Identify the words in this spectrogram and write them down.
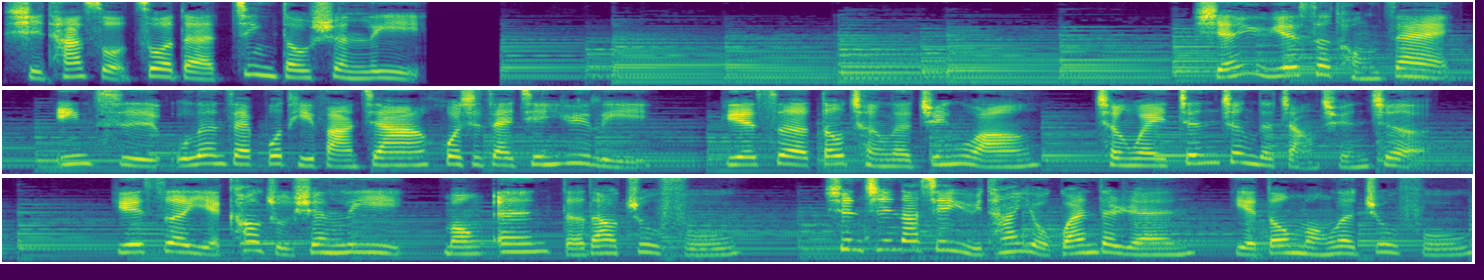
使他所做的尽都顺利。神与约瑟同在，因此无论在波提乏家或是在监狱里。约瑟都成了君王，成为真正的掌权者。约瑟也靠主顺利蒙恩，得到祝福，甚至那些与他有关的人也都蒙了祝福。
